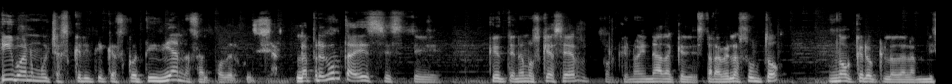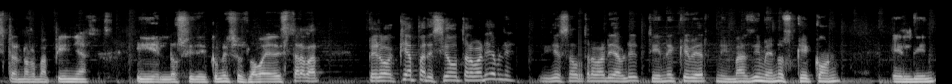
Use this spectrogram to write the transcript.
Y bueno, muchas críticas cotidianas al poder judicial. La pregunta es, este, ¿qué tenemos que hacer? Porque no hay nada que destrabe el asunto. No creo que lo de la ministra Norma Piña y los fideicomisos lo vaya a destrabar, pero aquí apareció otra variable y esa otra variable tiene que ver ni más ni menos que con el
